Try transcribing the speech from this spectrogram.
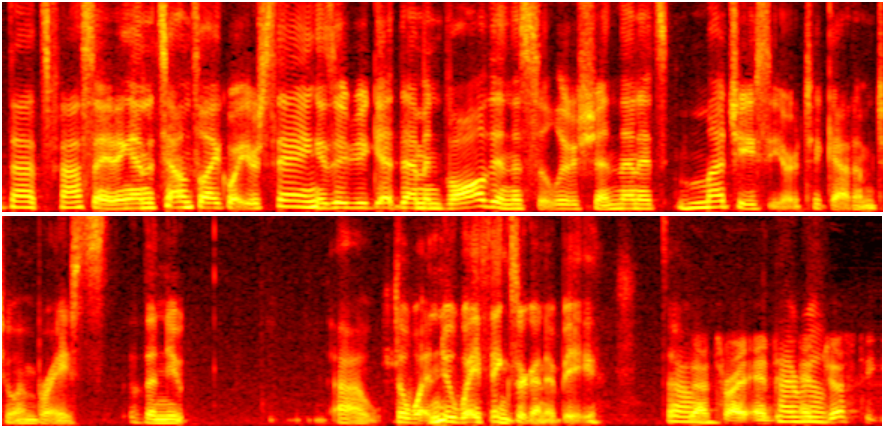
That's fascinating. And it sounds like what you're saying is if you get them involved in the solution, then it's much easier to get them to embrace the new, uh, the w- new way things are going to be. So That's right. And, I and real- just to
